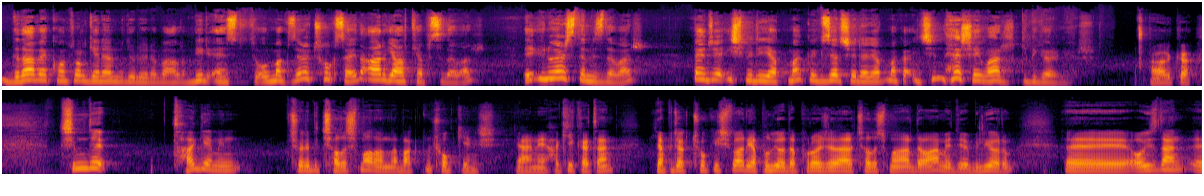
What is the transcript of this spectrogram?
Gıda ve Kontrol Genel Müdürlüğü'ne bağlı bir enstitü olmak üzere çok sayıda ARGE altyapısı da var. E, üniversitemiz de var. Bence işbirliği yapmak ve güzel şeyler yapmak için her şey var gibi görünüyor. Harika. Şimdi TAGEM'in şöyle bir çalışma alanına baktım çok geniş. Yani hakikaten yapacak çok iş var. Yapılıyor da projeler, çalışmalar devam ediyor biliyorum. Ee, o yüzden e,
